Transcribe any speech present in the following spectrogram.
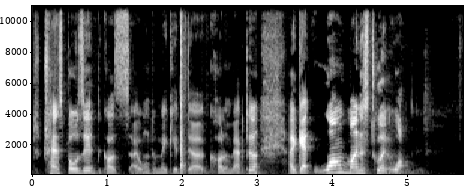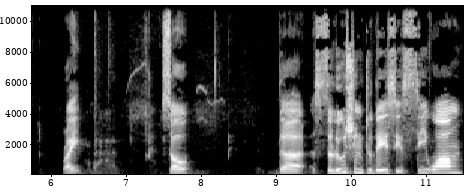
To transpose it because I want to make it the column vector. I get 1 minus 2 and 1, right? So the solution to this is C1,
